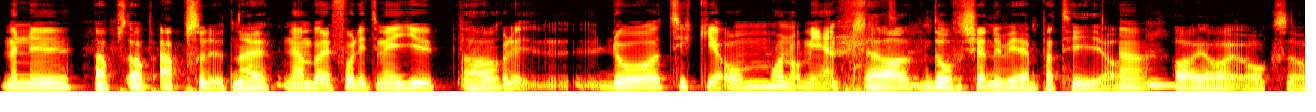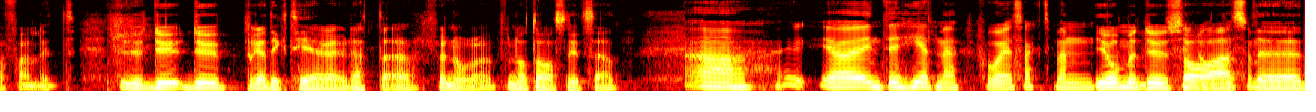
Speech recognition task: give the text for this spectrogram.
Men nu Abs- ab- absolut, nej. när han börjar få lite mer djup, Ja. då tycker jag om honom igen. Ja, då känner vi empati. Ja. Ja. Ja, jag har också fallit. Du, du, du predikterar ju detta för, några, för något avsnitt sen. Ja, jag är inte helt med på vad jag sagt, men Jo, men du sa att som- eh,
